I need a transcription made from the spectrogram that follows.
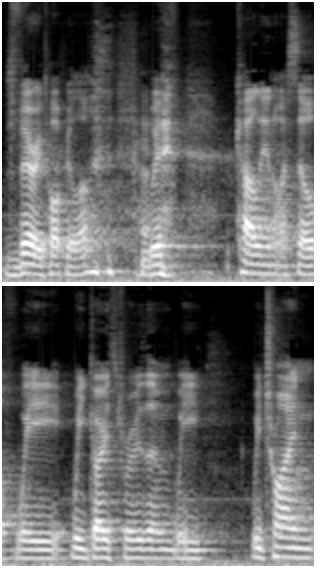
It's very popular. Where Carly and myself, we we go through them. We we try and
